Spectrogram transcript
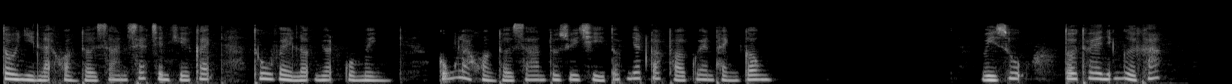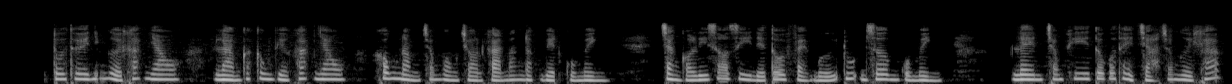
Tôi nhìn lại khoảng thời gian xét trên khía cạnh thu về lợi nhuận của mình, cũng là khoảng thời gian tôi duy trì tốt nhất các thói quen thành công. Ví dụ, tôi thuê những người khác. Tôi thuê những người khác nhau, làm các công việc khác nhau, không nằm trong vòng tròn khả năng đặc biệt của mình. Chẳng có lý do gì để tôi phải bới đụn rơm của mình lên trong khi tôi có thể trả cho người khác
